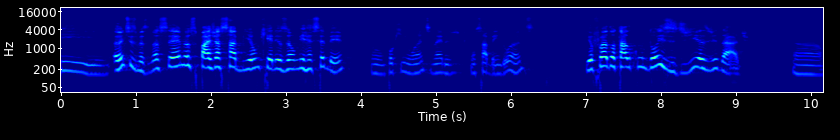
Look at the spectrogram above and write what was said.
E antes mesmo de nascer, meus pais já sabiam que eles iam me receber, um pouquinho antes, né? Eles ficam sabendo antes. E eu fui adotado com dois dias de idade. Uh,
